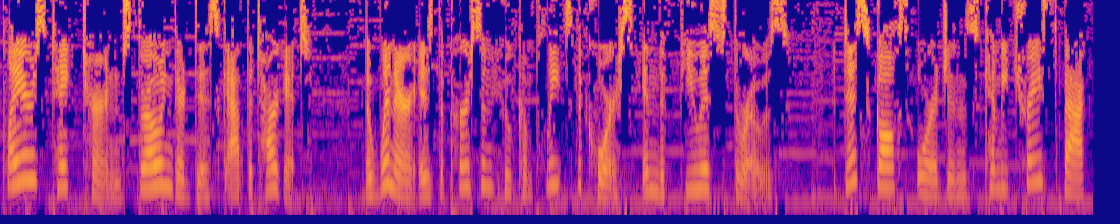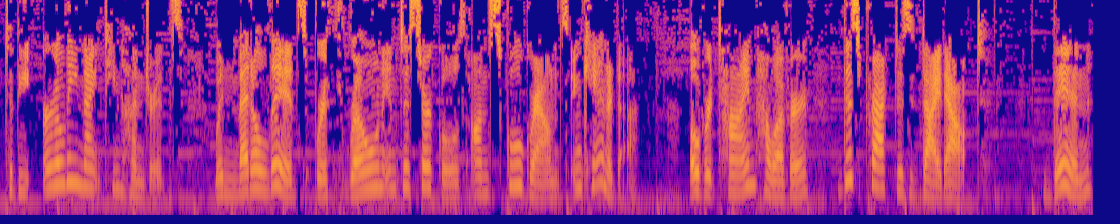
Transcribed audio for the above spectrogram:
players take turns throwing their disc at the target. The winner is the person who completes the course in the fewest throws. Disc golf's origins can be traced back to the early 1900s when metal lids were thrown into circles on school grounds in Canada. Over time, however, this practice died out. Then,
